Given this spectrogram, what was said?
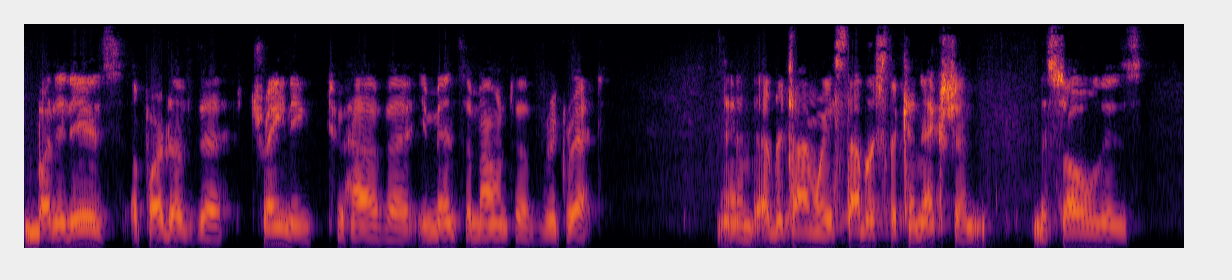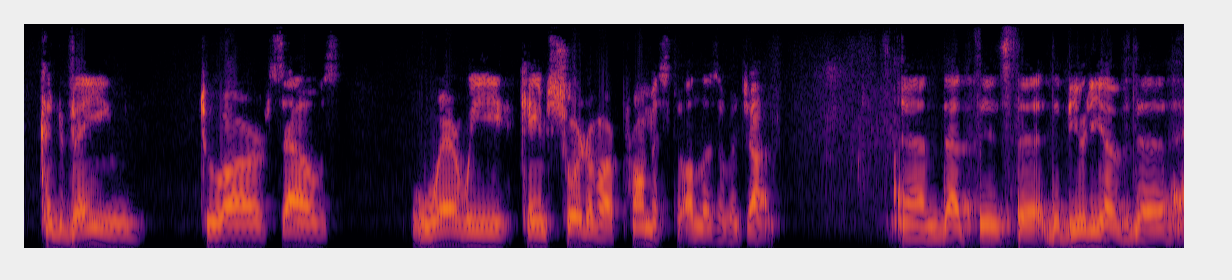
but it is a part of the training to have an immense amount of regret. And every time we establish the connection, the soul is conveying to ourselves where we came short of our promise to Allah and that is the, the beauty of the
